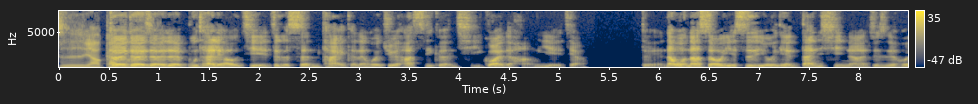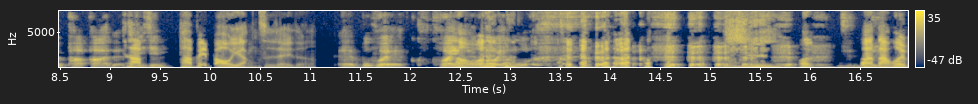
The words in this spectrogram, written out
是要干嘛对对对对，不太了解这个生态，可能会觉得它是一个很奇怪的行业，这样。对，那我那时候也是有一点担心啊，就是会怕怕的，怕毕竟，怕被包养之类的。哎，不会，欢迎包养我。呃那那会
